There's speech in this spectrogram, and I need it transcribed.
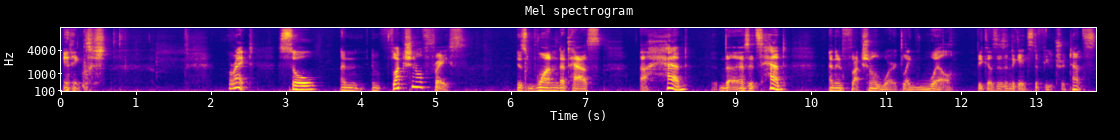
in English. All right, so an inflectional phrase is one that has a head, the, as its head, an inflectional word like will, because this indicates the future tense.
